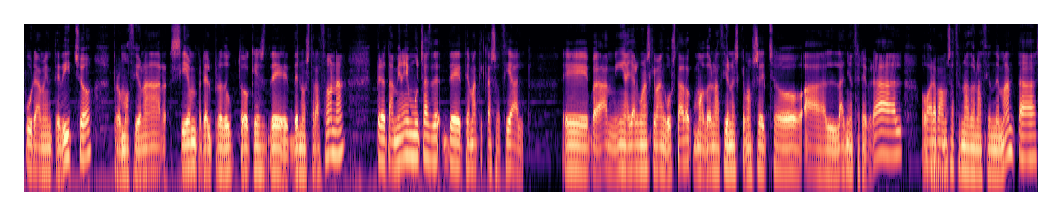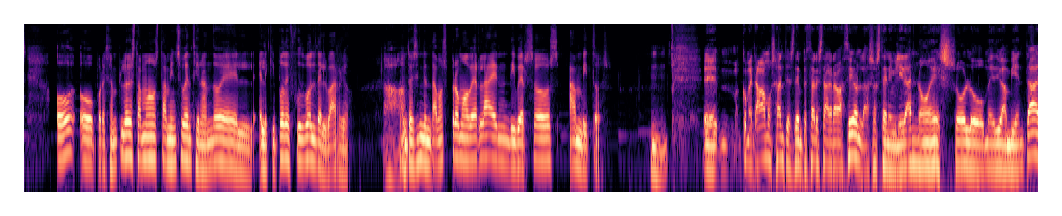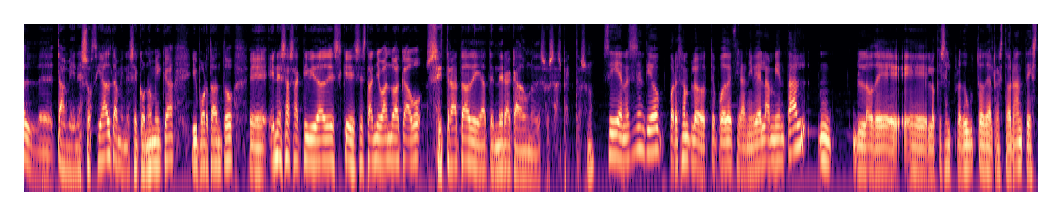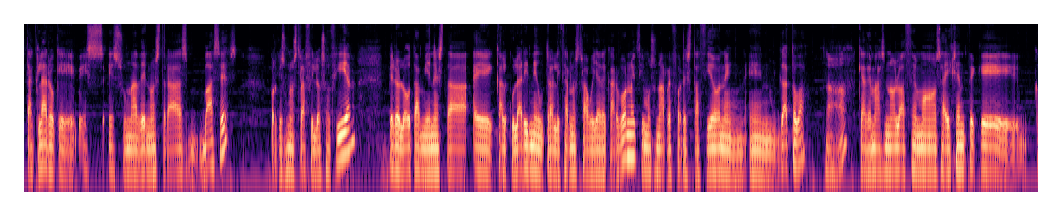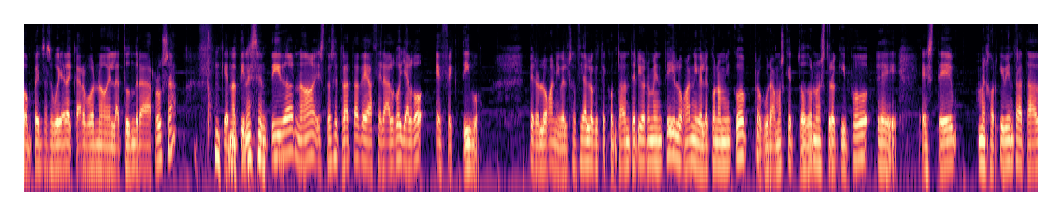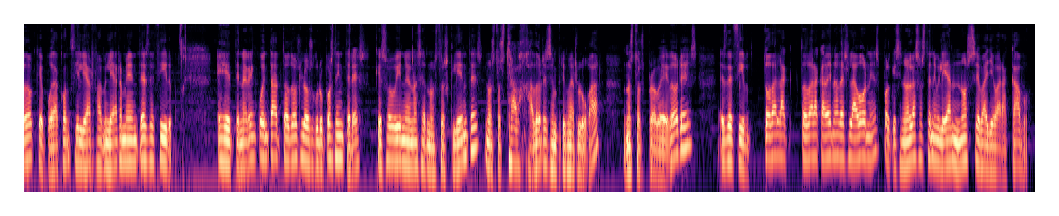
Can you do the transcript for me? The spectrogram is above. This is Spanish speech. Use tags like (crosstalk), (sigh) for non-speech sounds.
puramente dicho, promocionar siempre el producto que es de, nuestra zona, pero también hay muchas de temática social. Eh, a mí hay algunas que me han gustado, como donaciones que hemos hecho al daño cerebral, o ahora vamos a hacer una donación de mantas, o, por ejemplo, estamos también subvencionando el, equipo de fútbol del barrio. Ah. Entonces intentamos promoverla en diversos ámbitos. Eh, comentábamos antes de empezar esta grabación, la sostenibilidad no es solo medioambiental, eh, también es social, también es económica y por tanto eh, en esas actividades que se están llevando a cabo se trata de atender a cada uno de esos aspectos. ¿no? Sí, en ese sentido, por ejemplo, te puedo decir a nivel ambiental, mm, lo de lo que es el producto del restaurante está claro que es, es una de nuestras bases porque es nuestra filosofía, pero luego también está eh, calcular y neutralizar nuestra huella de carbono. Hicimos una reforestación en, en Gátova, que además no lo hacemos. Hay gente que compensa su huella de carbono en la tundra rusa, que no tiene (laughs) sentido, ¿no? Esto se trata de hacer algo y algo efectivo. Pero luego a nivel social, lo que te he contado anteriormente, y luego a nivel económico, procuramos que todo nuestro equipo eh, esté mejor que bien tratado, que pueda conciliar familiarmente, es decir, eh, tener en cuenta todos los grupos de interés, que eso vienen a ser nuestros clientes, nuestros trabajadores en primer lugar, nuestros proveedores, es decir, toda la, toda la cadena de eslabones, porque si no la sostenibilidad no se va a llevar a cabo.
